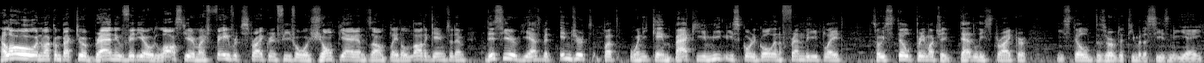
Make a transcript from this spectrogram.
Hello and welcome back to a brand new video. Last year my favorite striker in FIFA was Jean-Pierre Nsame, played a lot of games with him. This year he has been injured, but when he came back he immediately scored a goal in a friendly he played. So he's still pretty much a deadly striker. He still deserved the team of the season EA.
